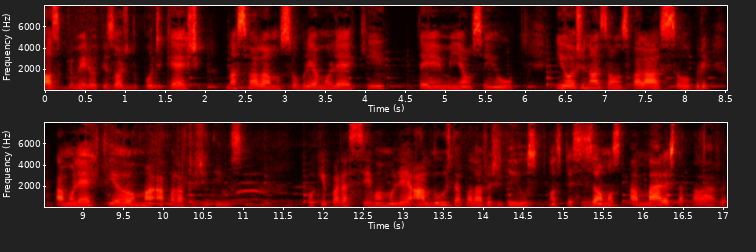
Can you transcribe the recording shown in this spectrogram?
nosso primeiro episódio do podcast, nós falamos sobre a mulher que teme ao Senhor. E hoje nós vamos falar sobre a mulher que ama a palavra de Deus. Porque para ser uma mulher à luz da palavra de Deus, nós precisamos amar esta palavra.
